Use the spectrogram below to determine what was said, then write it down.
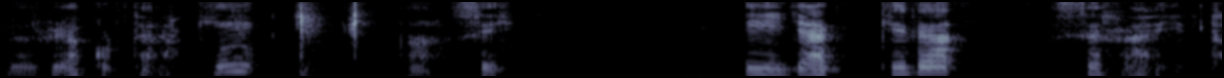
Los voy a cortar aquí, así. Y ya queda cerradito.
